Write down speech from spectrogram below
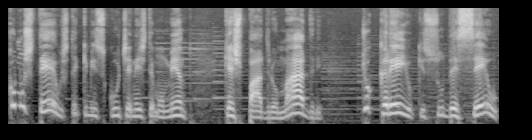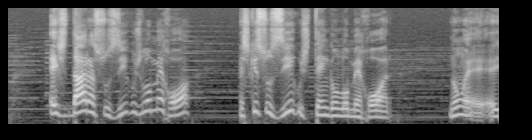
como os teus, tem que me escute neste momento, que és padre ou madre, eu creio que su deseo é dar a seus filhos o melhor. É que seus filhos tenham o melhor. Não é, é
